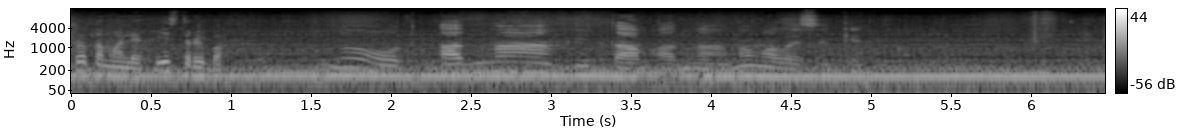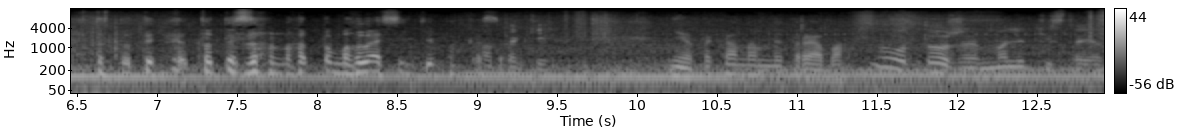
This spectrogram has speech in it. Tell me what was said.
Що там, Олег, є риба? Ну, от одна і там одна, ну малесеньке. То, то, ти, то ти занадто малесенький показав. Отакі. Ні, така нам не треба. Ну от теж малюки стоять.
